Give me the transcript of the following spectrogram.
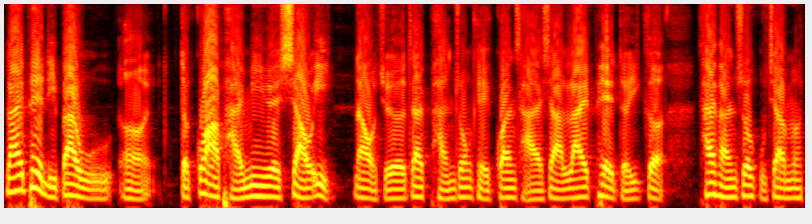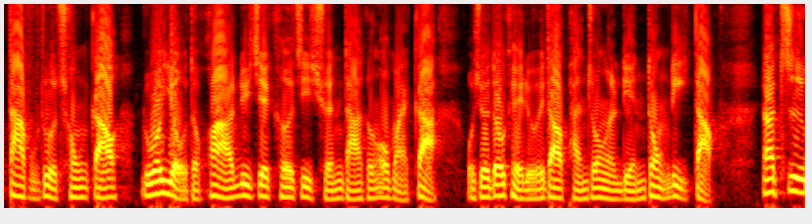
来配礼拜五呃的挂牌蜜月效应，那我觉得在盘中可以观察一下来配的一个开盘之后股价有没有大幅度的冲高，如果有的话，绿界科技、全达跟 Oh My God，我觉得都可以留意到盘中的联动力道。那智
